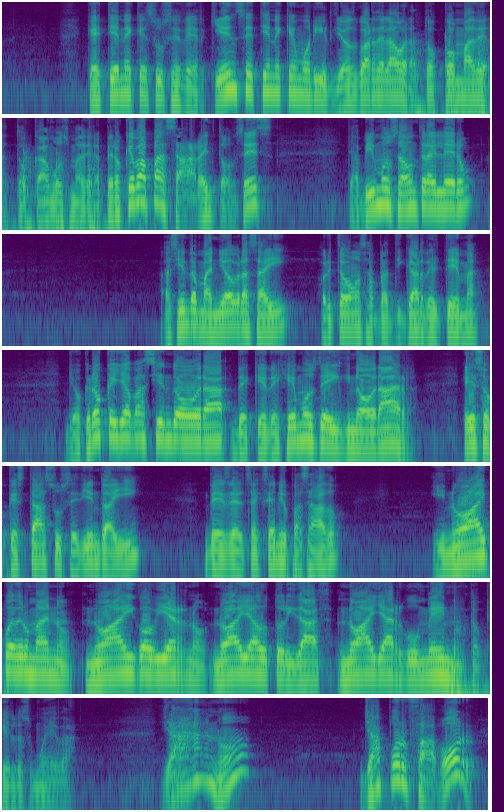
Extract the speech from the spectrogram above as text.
¿Qué tiene que suceder? ¿Quién se tiene que morir? Dios guarde la hora. Tocó madera, tocamos madera. Pero ¿qué va a pasar entonces? Ya vimos a un trailero haciendo maniobras ahí. Ahorita vamos a platicar del tema. Yo creo que ya va siendo hora de que dejemos de ignorar eso que está sucediendo ahí desde el sexenio pasado. Y no hay poder humano, no hay gobierno, no hay autoridad, no hay argumento que los mueva. Ya, ¿no? Ya, por favor.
